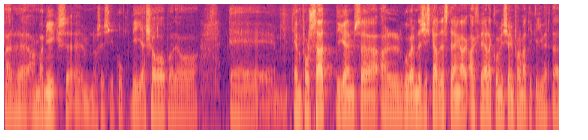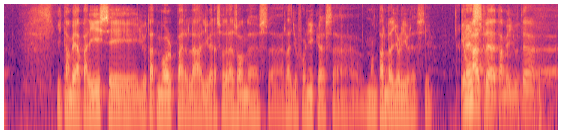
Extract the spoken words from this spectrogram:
per, eh, amb amics, eh, no sé si puc dir això, però eh, hem forçat, diguem el govern de Giscard d'Estaing a, a crear la Comissió Informàtica i Llibertat. I també a París he lluitat molt per la alliberació de les ondes eh, radiofòniques, eh, muntant radiolibres, sí. I una altra també lluita eh,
